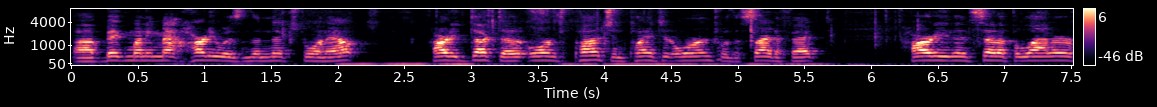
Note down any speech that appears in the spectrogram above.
Uh, Big Money Matt Hardy was the next one out. Hardy ducked an orange punch and planted Orange with a side effect. Hardy then set up a ladder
